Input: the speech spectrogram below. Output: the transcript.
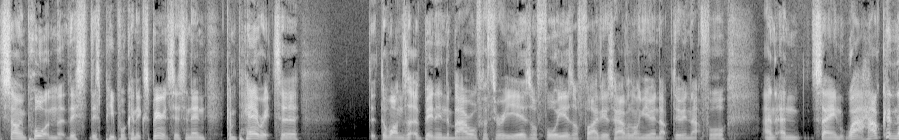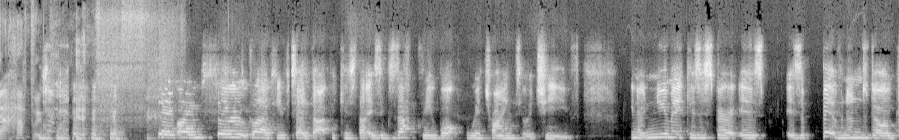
it's so important that this this people can experience this and then compare it to the, the ones that have been in the barrel for three years or four years or five years however long you end up doing that for and and saying wow how can that happen Dave, I am so glad you've said that because that is exactly what we're trying to achieve. You know, New makers of spirit is is a bit of an underdog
